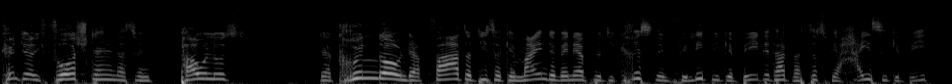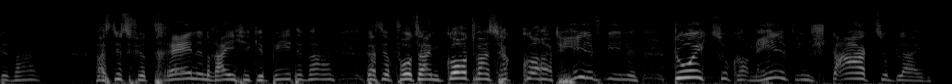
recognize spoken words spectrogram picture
Könnt ihr euch vorstellen, dass wenn Paulus der Gründer und der Vater dieser Gemeinde, wenn er für die Christen in Philippi gebetet hat, was das für heiße Gebete waren, was das für tränenreiche Gebete waren, dass er vor seinem Gott war, Herr Gott, hilf ihnen durchzukommen, hilf ihnen stark zu bleiben.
